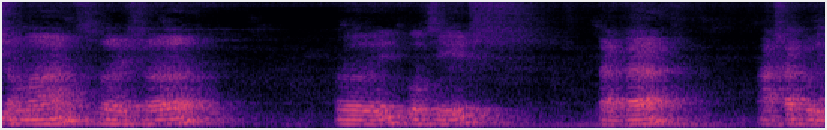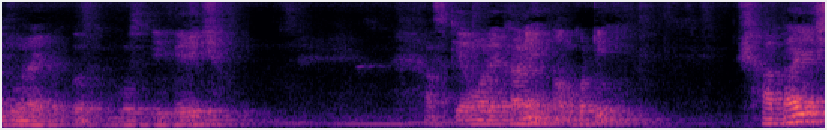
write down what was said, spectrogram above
সমান ছয়শো পঁচিশ টাকা আশা করি তোমরা এটুকু বুঝতে পেরেছ। আজকে আমার এখানে অঙ্কটি সাতাইশ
